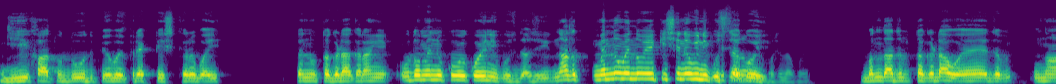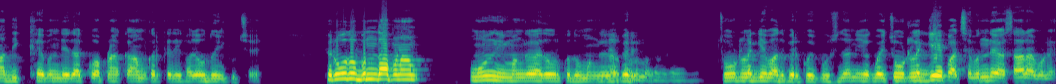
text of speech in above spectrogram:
ਘੀ ਖਾ ਤੂੰ ਦੁੱਧ ਪੀਓ ਭਾਈ ਪ੍ਰੈਕਟਿਸ ਕਰ ਭਾਈ ਤੈਨੂੰ ਤਗੜਾ ਕਰਾਂਗੇ। ਉਦੋਂ ਮੈਨੂੰ ਕੋਈ ਕੋਈ ਨਹੀਂ ਪੁੱਛਦਾ ਸੀ। ਨਾ ਤਾਂ ਮੈਨੂੰ ਮੈਨੂੰ ਇਹ ਕਿਸੇ ਨੇ ਵੀ ਨਹੀਂ ਪੁੱਛਦਾ ਕੋਈ। बंदा जब तगड़ा हुआ है जब ना दिखे बंदे तक को अपना काम करके दिखा जाओ उदों ही पूछे फिर वो तो बंदा अपना मुल नहीं मंगेगा तो और कदों मंगेगा फिर चोट लगे बाद फिर कोई पूछता नहीं भाई चोट लगे पाछे बंदे का सारा बने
